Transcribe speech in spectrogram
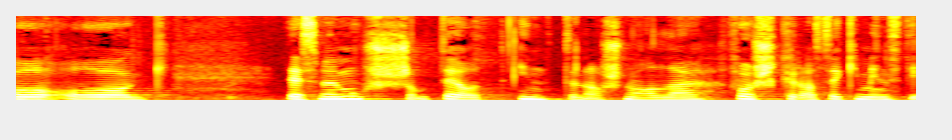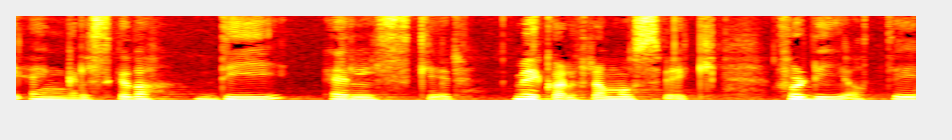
og, og det som er morsomt, er at internasjonale forskere, altså ikke minst de engelske, da, de elsker Michael fra Mosvik fordi at de,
